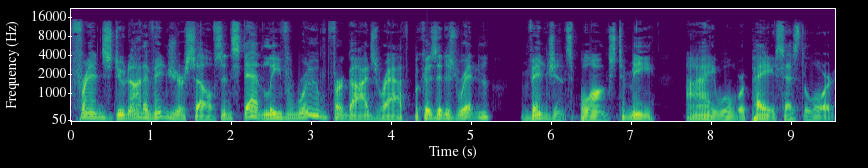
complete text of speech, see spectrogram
Friends, do not avenge yourselves. Instead, leave room for God's wrath because it is written, Vengeance belongs to me. I will repay, says the Lord.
